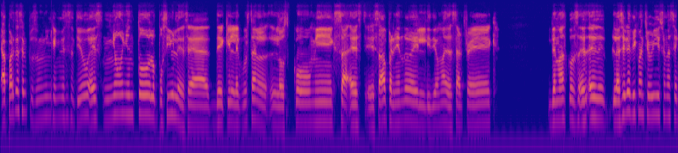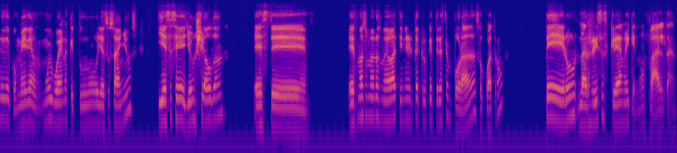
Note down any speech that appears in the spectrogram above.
aparte de ser pues un niño genio en ese sentido, es ñoño en todo lo posible, o sea, de que le gustan los cómics, este, estaba aprendiendo el idioma de Star Trek demás cosas. la serie Big Man Theory es una serie de comedia muy buena que tuvo ya sus años. Y esa serie de John Sheldon, este, es más o menos nueva. Tiene ahorita creo que tres temporadas o cuatro. Pero las risas, créanme que no faltan.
